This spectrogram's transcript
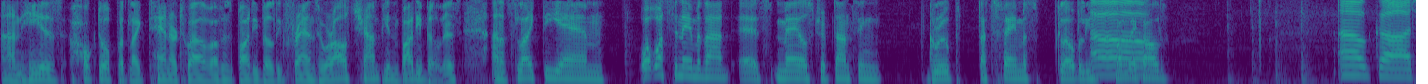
And he is hooked up with like 10 or 12 of his bodybuilding friends who are all champion bodybuilders. And it's like the, um, what, what's the name of that uh, male strip dancing group that's famous globally? What are they Oh. called? Oh God.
